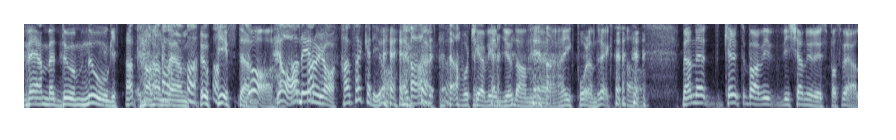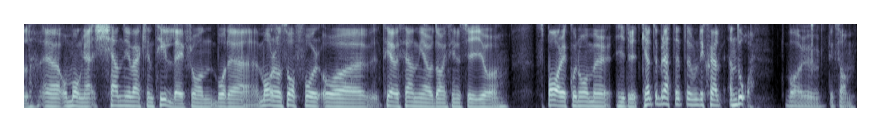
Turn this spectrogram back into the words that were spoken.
vem är dum nog att ta hand den uppgiften? Ja, ja det är nog jag. Han tackade ja. Exakt. Vår trevliga inbjudan, eh, han gick på den direkt. Ja. Men eh, kan du inte bara, vi, vi känner ju dig så pass väl eh, och många känner ju verkligen till dig från både morgonsoffor och tv-sändningar och Dagens Industri och sparekonomer hit och dit. Kan du inte berätta lite om dig själv ändå? Var du liksom,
